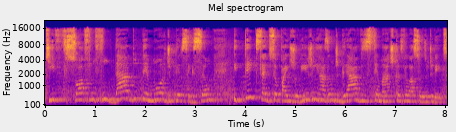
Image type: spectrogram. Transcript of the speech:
que sofre um fundado temor de perseguição e tem que sair do seu país de origem em razão de graves e sistemáticas violações de direitos.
